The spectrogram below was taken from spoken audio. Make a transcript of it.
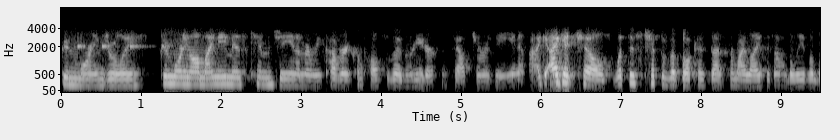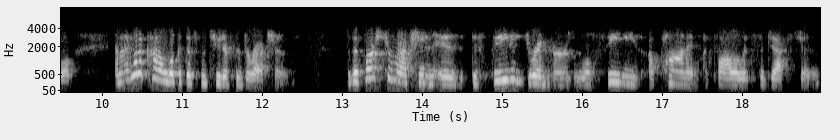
Good morning, Julie. Good morning, all. My name is Kim G, and I'm a recovered compulsive overeater from South Jersey. You know, I, I get chills. What this tip of a book has done for my life is unbelievable. And I want to kind of look at this from two different directions. So the first direction is defeated drinkers will seize upon it to follow its suggestions.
